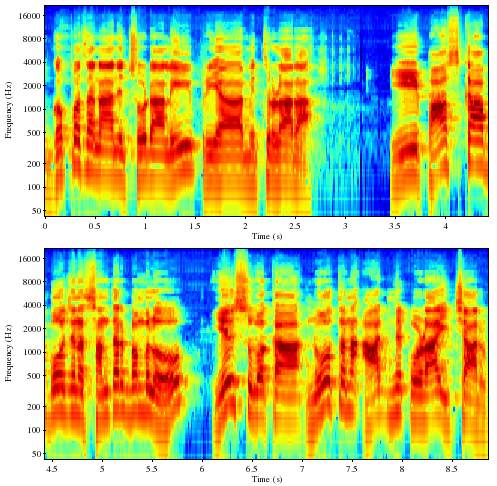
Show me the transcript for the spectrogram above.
గొప్పతనాన్ని చూడాలి ప్రియా మిత్రులారా. ఈ పాస్కా భోజన సందర్భంలో యేసు ఒక నూతన ఆజ్ఞ కూడా ఇచ్చారు.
